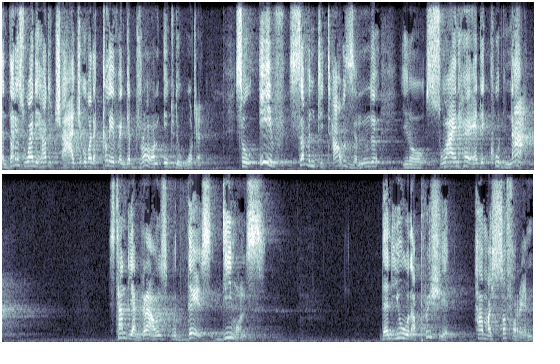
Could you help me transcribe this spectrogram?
And that is why they had to charge over the cliff and get drawn into the water. So if 70,000, you know, swine head could not stand their grounds with these demons, then you will appreciate how much suffering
